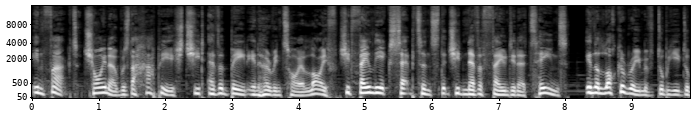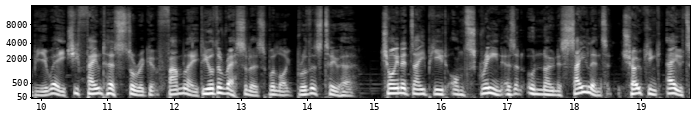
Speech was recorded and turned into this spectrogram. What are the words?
In fact, Chyna was the happiest she'd ever been in her entire life. She'd found the acceptance that she'd never found in her teens. In the locker room of WWE, she found her surrogate family. The other wrestlers were like brothers to her. Chyna debuted on screen as an unknown assailant, choking out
